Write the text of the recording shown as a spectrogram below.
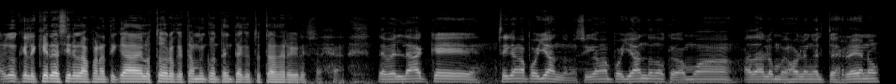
Algo que le quiera decir a la fanaticada de los toros que está muy contenta que tú estás de regreso. De verdad que sigan apoyándonos, sigan apoyándonos, que vamos a, a dar lo mejor en el terreno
